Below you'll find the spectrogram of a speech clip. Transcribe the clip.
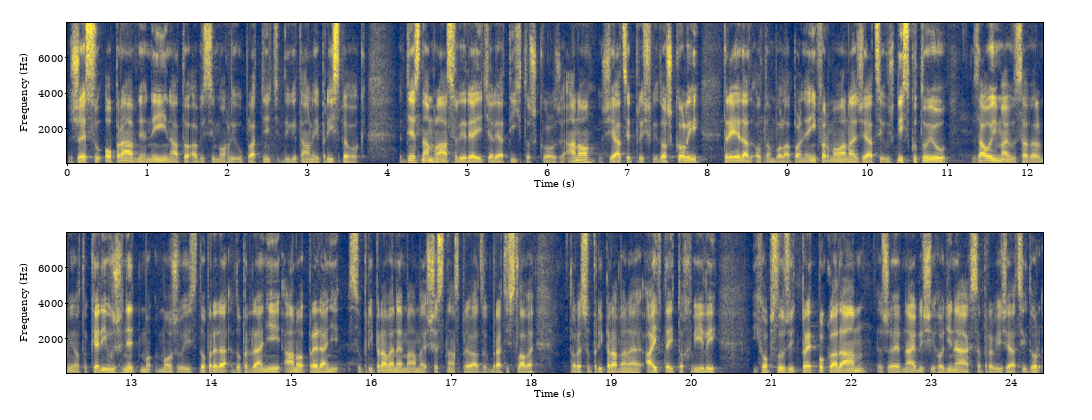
že sú oprávnení na to, aby si mohli uplatniť digitálny príspevok. Dnes nám hlásili riaditeľia týchto škôl, že áno, žiaci prišli do školy, trieda o tom bola plne informovaná, žiaci už diskutujú, zaujímajú sa veľmi o to, kedy už hneď môžu ísť do, preda- do predaní. Áno, predajní sú pripravené, máme 16 prevádzok v Bratislave, ktoré sú pripravené aj v tejto chvíli ich obslúžiť. Predpokladám, že v najbližších hodinách sa prví žiaci do,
